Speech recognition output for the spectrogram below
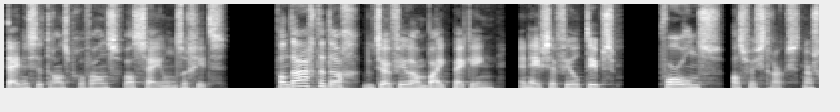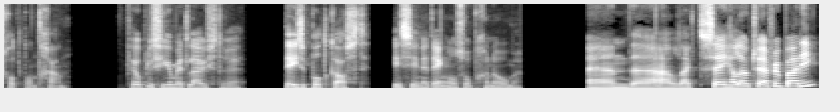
Tijdens de Transprovence was zij onze gids. Vandaag de dag doet zij veel aan bikepacking en heeft zij veel tips voor ons als wij straks naar Schotland gaan. Veel plezier met luisteren. Deze podcast is in het Engels opgenomen. And uh, I'd like to say hello to everybody.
